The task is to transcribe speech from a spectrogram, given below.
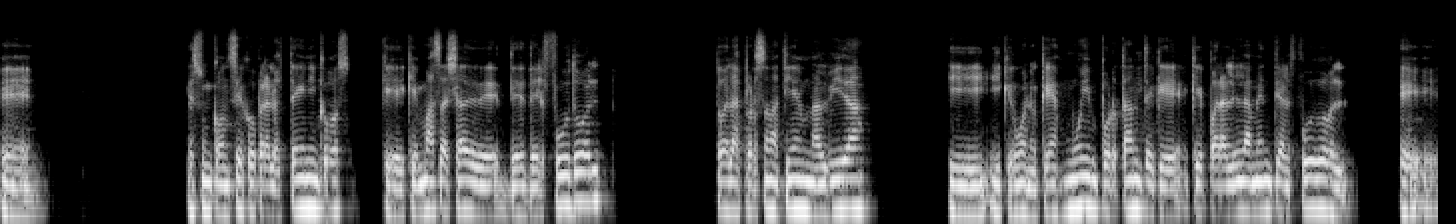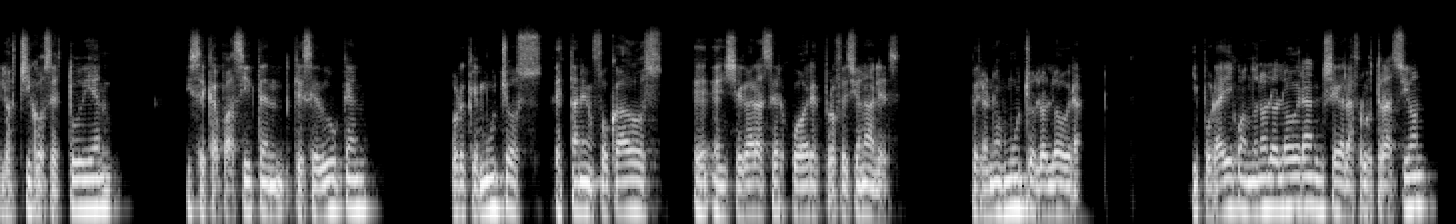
eh, es un consejo para los técnicos que, que más allá de- de- del fútbol, todas las personas tienen una vida y, que bueno, que es muy importante que, que paralelamente al fútbol eh, los chicos estudien y se capaciten, que se eduquen, porque muchos están enfocados eh, en llegar a ser jugadores profesionales pero no muchos lo logran. Y por ahí cuando no lo logran llega la frustración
